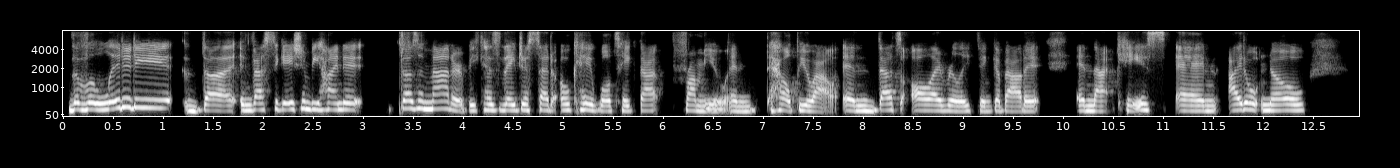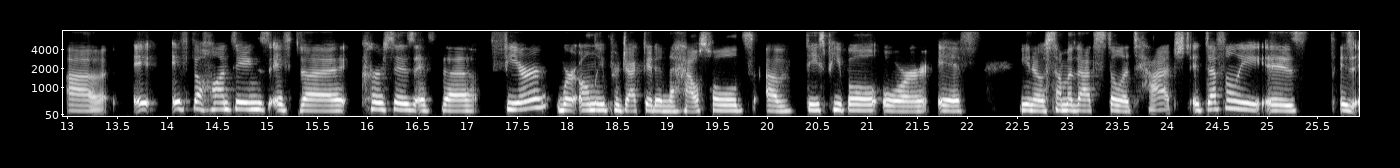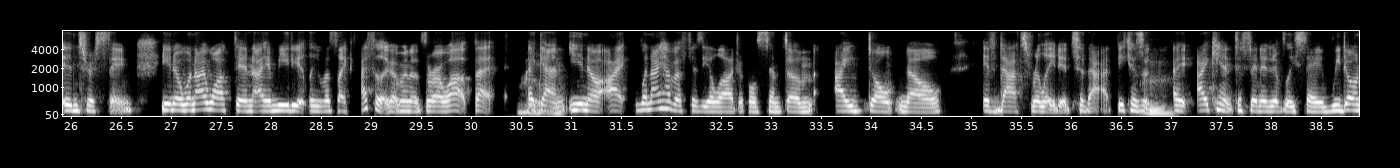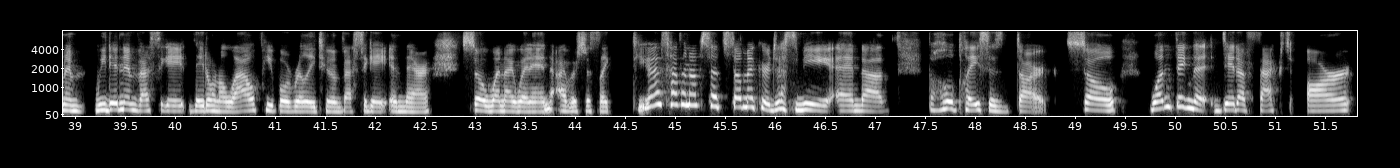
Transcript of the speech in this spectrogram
The validity, the investigation behind it doesn't matter because they just said, okay, we'll take that from you and help you out. And that's all I really think about it in that case. And I don't know uh, if the hauntings, if the curses, if the fear were only projected in the households of these people, or if you know some of that's still attached, it definitely is is interesting. You know, when I walked in, I immediately was like, I feel like I'm going to throw up. But really? again, you know, I when I have a physiological symptom, I don't know if that's related to that because mm. I, I can't definitively say we don't we didn't investigate they don't allow people really to investigate in there. So when i went in i was just like do you guys have an upset stomach or just me? And uh, the whole place is dark. So one thing that did affect our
